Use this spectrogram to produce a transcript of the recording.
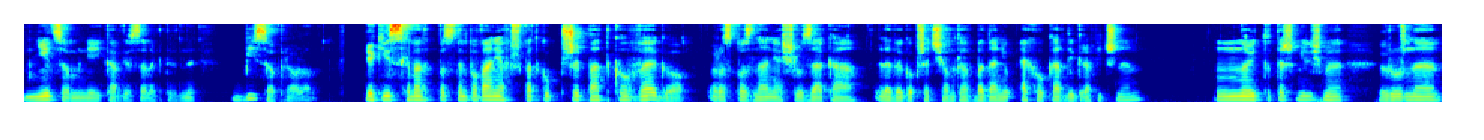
nieco mniej kardioselektywny bisoprolol. Jaki jest schemat postępowania w przypadku przypadkowego rozpoznania śluzaka lewego przedsionka w badaniu echokardiograficznym? No i tu też mieliśmy różne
